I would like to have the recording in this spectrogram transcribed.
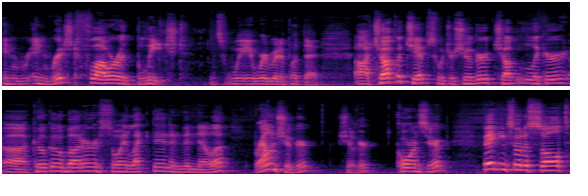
en- enriched flour is bleached. It's a weird way to put that. Uh, chocolate chips, which are sugar, chocolate liquor, uh, cocoa butter, soy lectin, and vanilla. Brown sugar, sugar, corn syrup, baking soda, salt,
